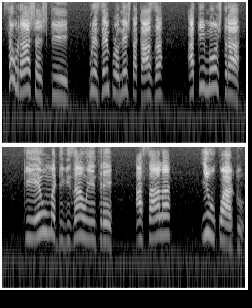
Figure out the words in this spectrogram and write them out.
são rachas que, por exemplo, nesta casa, aqui mostra que é uma divisão entre a sala e o quarto.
